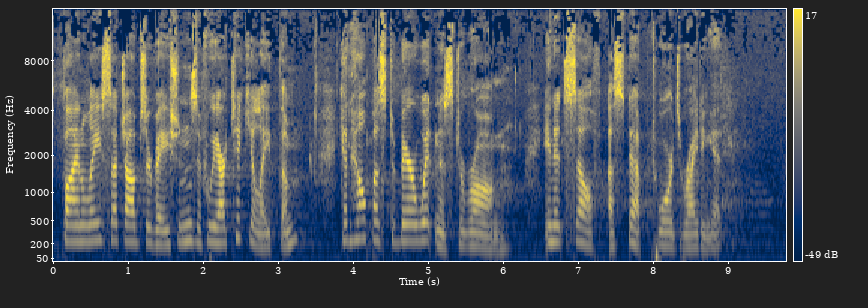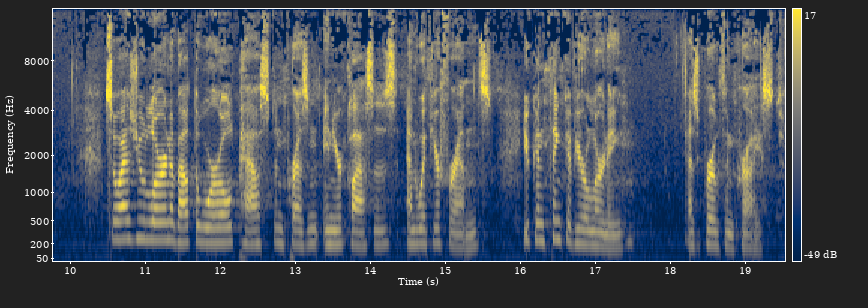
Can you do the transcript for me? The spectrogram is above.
Finally, such observations, if we articulate them, can help us to bear witness to wrong, in itself a step towards writing it. So, as you learn about the world, past and present, in your classes and with your friends, you can think of your learning as growth in Christ.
